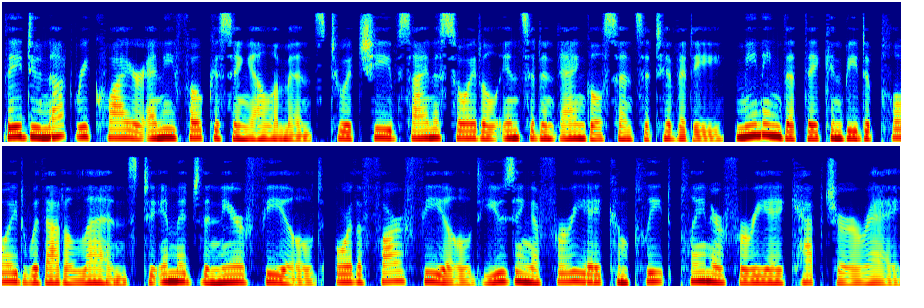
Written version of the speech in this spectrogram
They do not require any focusing elements to achieve sinusoidal incident angle sensitivity, meaning that they can be deployed without a lens to image the near field, or the far field using a Fourier complete planar Fourier capture array.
